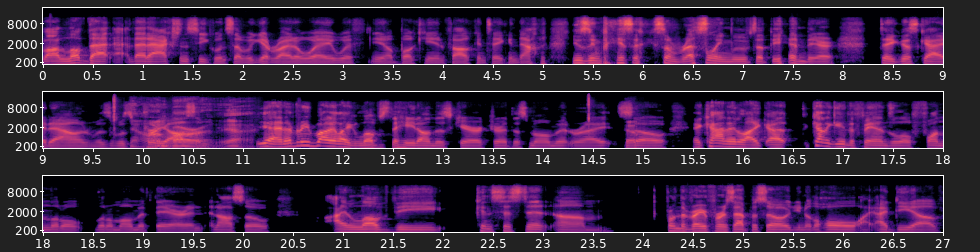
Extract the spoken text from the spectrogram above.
I love that that action sequence that we get right away with you know Bucky and Falcon taking down using basically some wrestling moves at the end there take this guy down was was Yeah, pretty awesome. yeah Yeah, and everybody like loves to hate on this character at this moment, right? So it kind of like uh, kind of gave the fans a little fun little little moment there, and and also I love the consistent um from the very first episode. You know, the whole idea of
